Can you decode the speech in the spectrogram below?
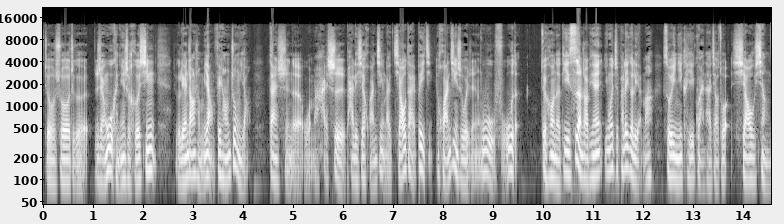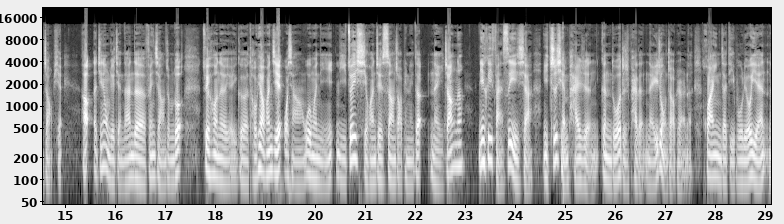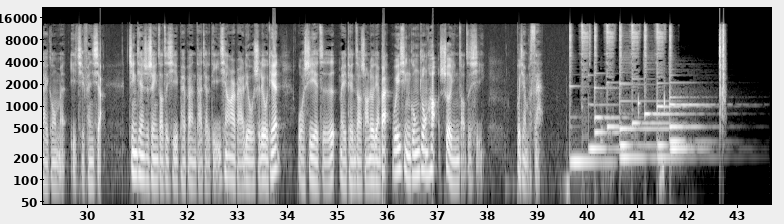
就是说这个人物肯定是核心，这个脸长什么样非常重要。但是呢，我们还是拍了一些环境来交代背景，环境是为人物服务的。最后呢，第四张照片因为只拍了一个脸嘛，所以你可以管它叫做肖像照片。好，那今天我们就简单的分享这么多。最后呢，有一个投票环节，我想问问你，你最喜欢这四张照片里的哪张呢？你也可以反思一下，你之前拍人更多的是拍的哪种照片呢？欢迎你在底部留言来跟我们一起分享。今天是摄影早自习陪伴大家的第一千二百六十六天，我是叶子，每天早上六点半，微信公众号“摄影早自习”，不见不散。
